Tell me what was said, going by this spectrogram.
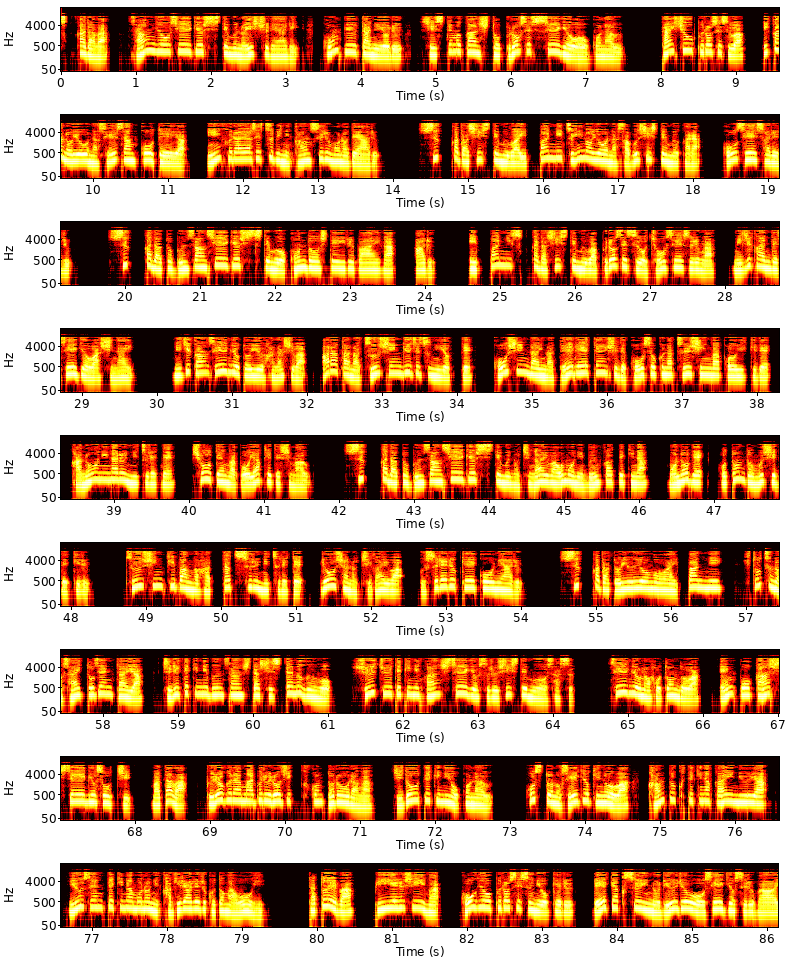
スッカダは産業制御システムの一種であり、コンピュータによるシステム監視とプロセス制御を行う。対象プロセスは以下のような生産工程やインフラや設備に関するものである。スッカダシステムは一般に次のようなサブシステムから構成される。スッカダと分散制御システムを混同している場合がある。一般にスッカダシステムはプロセスを調整するが、未時間で制御はしない。未時間制御という話は、新たな通信技術によって、高信頼な定例天使で高速な通信が広域で可能になるにつれて、焦点がぼやけてしまう。スッカダと分散制御システムの違いは主に文化的なもので、ほとんど無視できる。通信基盤が発達するにつれて、両者の違いは薄れる傾向にある。スッカダという用語は一般に一つのサイト全体や地理的に分散したシステム群を集中的に監視制御するシステムを指す。制御のほとんどは遠方監視制御装置、またはプログラマブルロジックコントローラが自動的に行う。ホストの制御機能は監督的な介入や優先的なものに限られることが多い。例えば PLC が工業プロセスにおける冷却水の流量を制御する場合、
